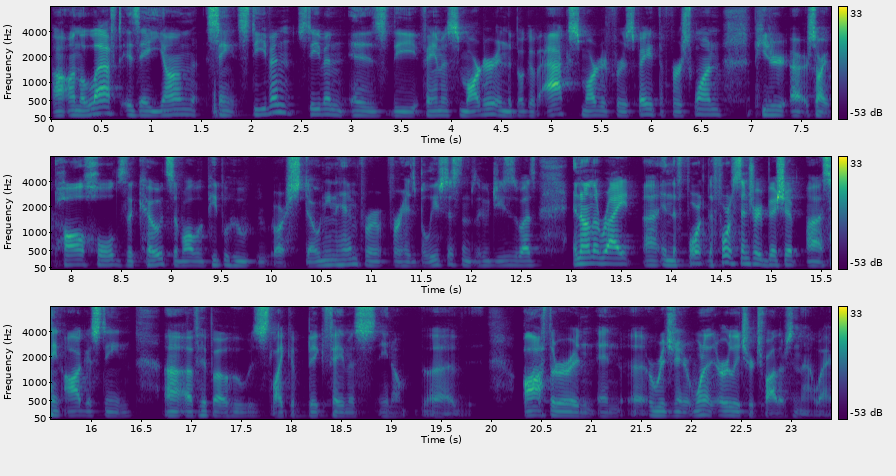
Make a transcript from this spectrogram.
Uh, on the left is a young Saint Stephen. Stephen is the famous martyr in the book of Acts, martyred for his faith, the first one. Peter, uh, sorry, Paul holds the coats of all the people who are stoning him for, for his belief systems, who Jesus was. And on the right, uh, in the fourth, the fourth century bishop, uh, Saint Augustine uh, of Hippo, who was like a big famous, you know, author and, and originator, one of the early church fathers in that way.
